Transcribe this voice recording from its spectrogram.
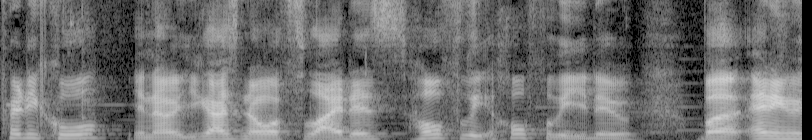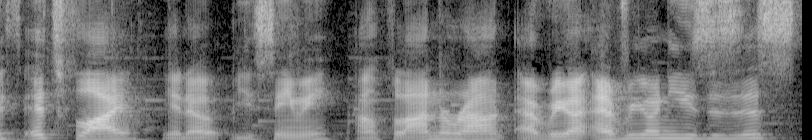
pretty cool. You know, you guys know what flight is. Hopefully, hopefully you do. But anyways, it's fly. You know, you see me. I'm flying around. Everyone, everyone uses this.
